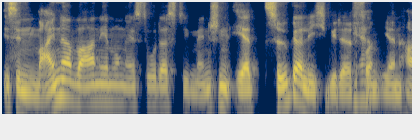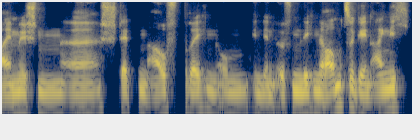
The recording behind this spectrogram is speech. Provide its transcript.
ist in meiner Wahrnehmung es so, dass die Menschen eher zögerlich wieder ja. von ihren heimischen äh, Städten aufbrechen, um in den öffentlichen Raum zu gehen. Eigentlich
